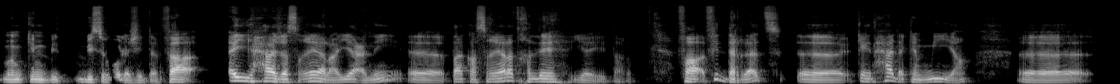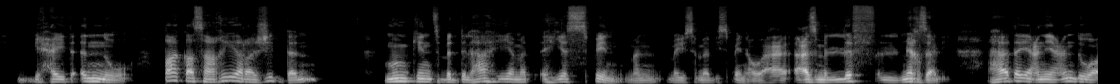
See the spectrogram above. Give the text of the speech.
ممكن بسهولة جدا. فأي حاجة صغيرة يعني آه، طاقة صغيرة تخليه يضرب. ففي الذرات آه، كاين حالة كمية آه، بحيث أنه طاقة صغيرة جدا ممكن تبدلها هي هي ال spin من ما يسمى ب spin أو عزم اللف المغزلي. هذا يعني عنده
